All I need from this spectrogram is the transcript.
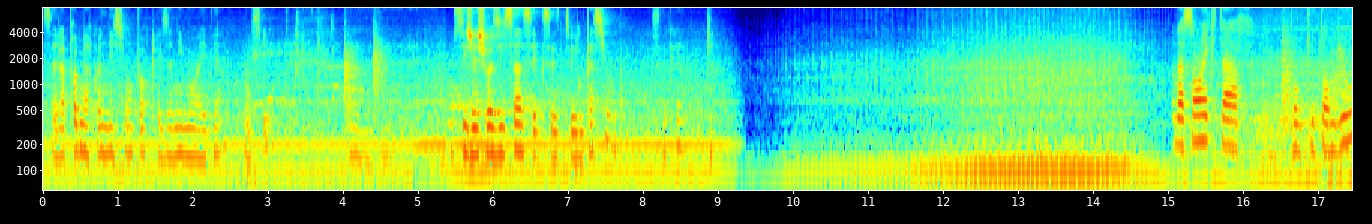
c'est la première condition pour que les animaux aillent bien aussi. Euh, si j'ai choisi ça, c'est que c'est une passion, c'est clair. On a 100 hectares, donc tout en bio,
